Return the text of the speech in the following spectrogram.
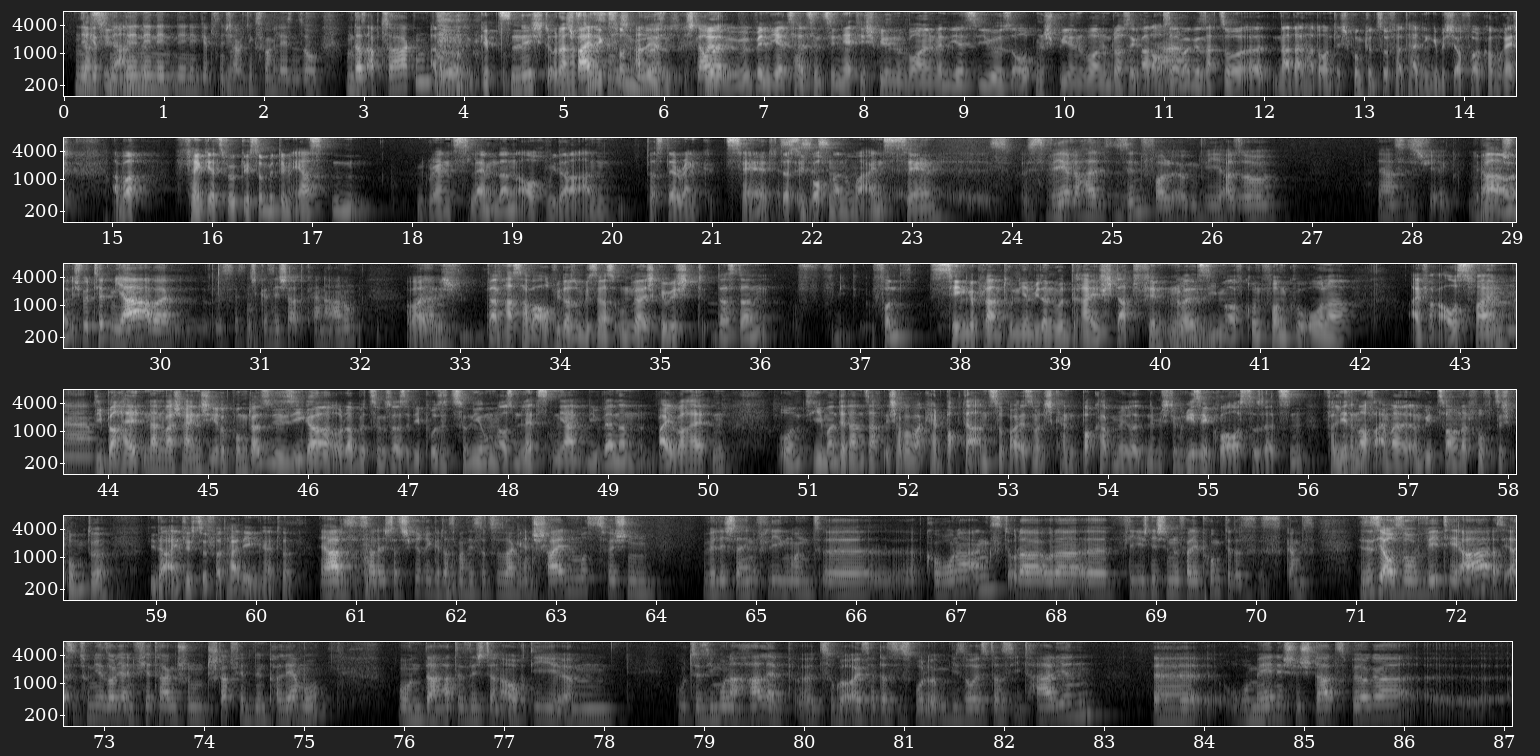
Nee, gibt's nicht, nee, nee, nee, nee, nee, gibt's nicht, Ja. habe ich nichts von gelesen. So, um das abzuhaken. Also gibt es nicht oder Ich hast du nichts nicht. von Also gelesen? ich- ich glaube- Weil wenn die jetzt halt Cincinnati spielen wollen, wenn die jetzt die US Open spielen wollen, und du hast ja gerade auch Ja. selber gesagt, so, äh, Nadal hat ordentlich Punkte zu verteidigen, gebe ich dir auch vollkommen recht. Aber fängt jetzt wirklich so mit dem ersten Grand Slam dann auch wieder an, dass der Rank zählt, Es- dass die Wochen an Nummer 1 zählen? es, es wäre halt sinnvoll irgendwie. Also, ja, es ist schwierig. Ja, ich ich würde tippen ja, aber ist jetzt nicht gesichert, keine Ahnung. Aber Ähm. ich, dann hast du aber auch wieder so ein bisschen das Ungleichgewicht, dass dann von zehn geplanten Turnieren wieder nur drei stattfinden, weil Mhm. sieben aufgrund von Corona einfach ausfallen. Ja. Die behalten dann wahrscheinlich ihre Punkte, also die Sieger oder beziehungsweise die Positionierungen aus dem letzten Jahr, die werden dann beibehalten. Und jemand, der dann sagt, ich habe aber keinen Bock da anzureisen, weil ich keinen Bock habe, mir nämlich dem Risiko auszusetzen, verliert dann auf einmal irgendwie 250 Punkte, die da eigentlich zu verteidigen hätte. Ja, das ist halt echt das Schwierige, dass man sich sozusagen entscheiden muss zwischen will ich dahin fliegen und äh, hab Corona-Angst oder, oder äh, fliege ich nicht und verliere Punkte. Das ist ganz. Es ist ja auch so WTA, das erste Turnier soll ja in vier Tagen schon stattfinden in Palermo. Und da hatte sich dann auch die ähm, gute Simona Halep äh, zu geäußert, dass es wohl irgendwie so ist, dass Italien äh, rumänische Staatsbürger,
